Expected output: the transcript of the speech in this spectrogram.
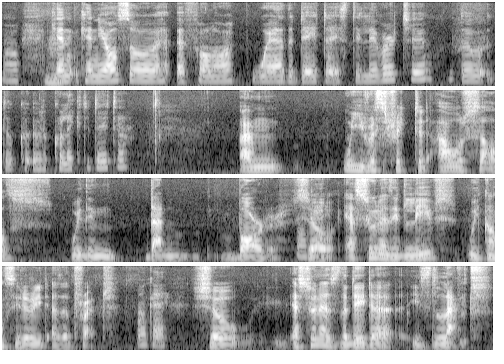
Well, Mm. Can can you also uh, follow up where the data is delivered to the the co- collected data? um, we restricted ourselves within that border. So as soon as it leaves, we consider it as a threat. Okay. So as soon as the data is left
